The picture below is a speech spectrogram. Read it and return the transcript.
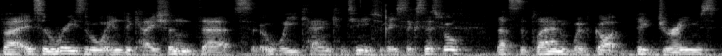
but it's a reasonable indication that we can continue to be successful. That's the plan. We've got big dreams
